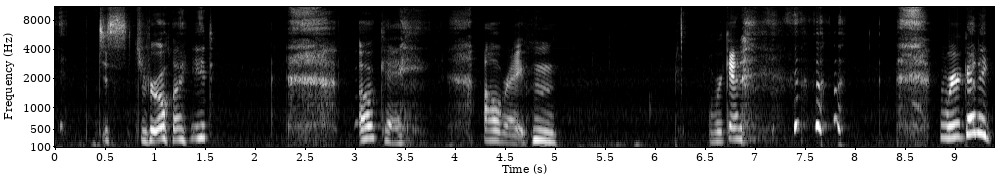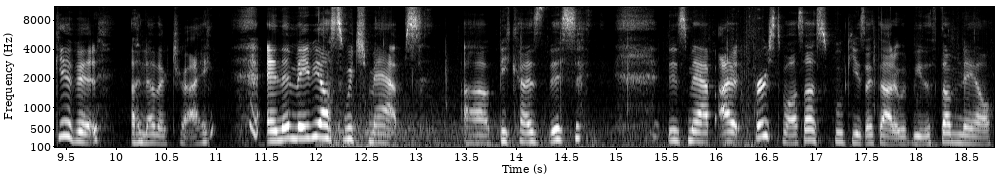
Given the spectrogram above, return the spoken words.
destroyed. Okay. Alright, hmm we're gonna we're gonna give it another try. And then maybe I'll switch maps uh, because this this map I first of all it's not as spooky as I thought it would be. The thumbnail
